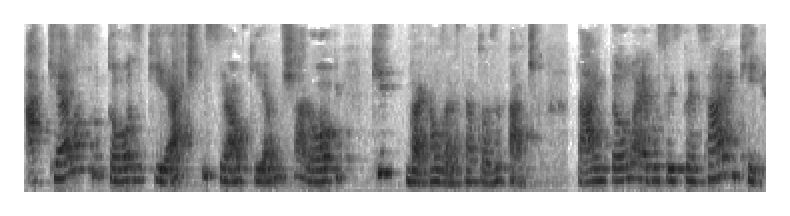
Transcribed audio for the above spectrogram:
aquela frutose que é artificial, que é um xarope, que vai causar estatose hepática. Tá? Então, é vocês pensarem que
